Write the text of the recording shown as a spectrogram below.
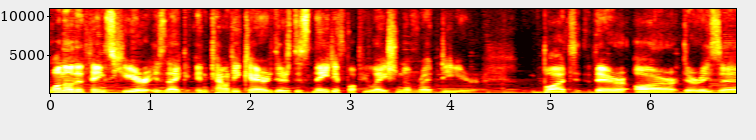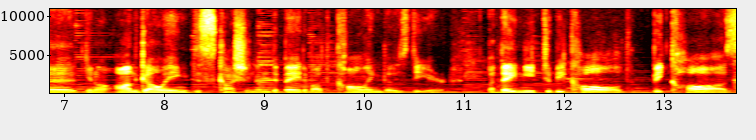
One of the things here is like in county Kerry there's this native population of red deer but there are there is a you know ongoing discussion and debate about calling those deer but they need to be called because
